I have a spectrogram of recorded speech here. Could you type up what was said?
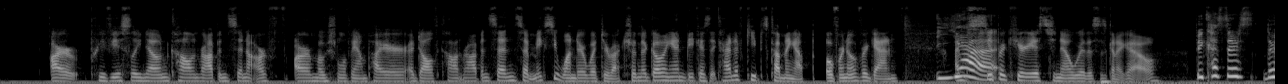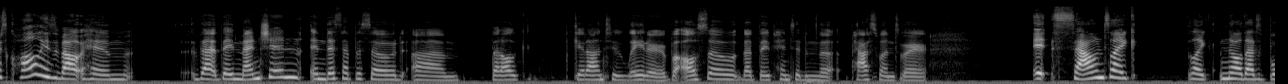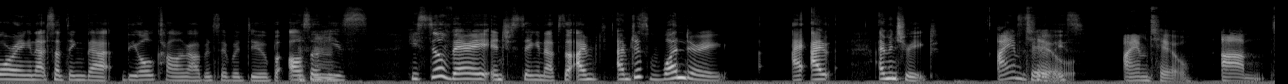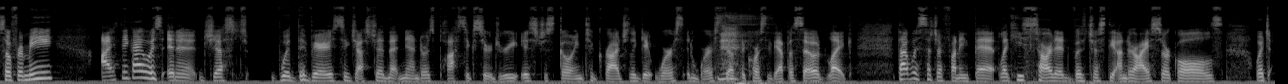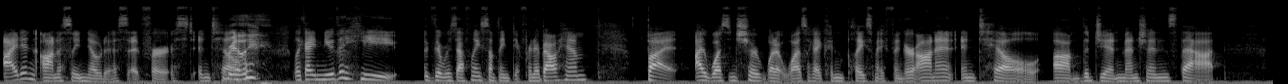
our previously known Colin Robinson, our our emotional vampire adult Colin Robinson. So it makes you wonder what direction they're going in because it kind of keeps coming up over and over again. Yeah. I'm super curious to know where this is going to go. because there's there's qualities about him that they mention in this episode um, that I'll get onto later, but also that they've hinted in the past ones where it sounds like like no, that's boring and that's something that the old Colin Robinson would do, but also he's he's still very interesting enough. So I'm I'm just wondering, I I I'm intrigued. I am to too. I am too. Um, so for me, I think I was in it just with the very suggestion that Nandor's plastic surgery is just going to gradually get worse and worse throughout the course of the episode. Like that was such a funny bit. Like he started with just the under eye circles, which I didn't honestly notice at first until Really? like I knew that he like there was definitely something different about him, but I wasn't sure what it was. Like I couldn't place my finger on it until um, the Djinn mentions that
